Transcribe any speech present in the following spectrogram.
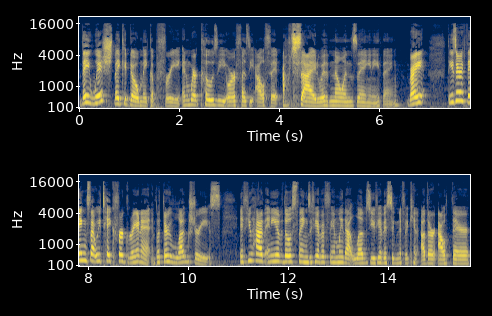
They wish they could go makeup free and wear cozy or a fuzzy outfit outside with no one saying anything, right? These are things that we take for granted, but they're luxuries if you have any of those things, if you have a family that loves you, if you have a significant other out there,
